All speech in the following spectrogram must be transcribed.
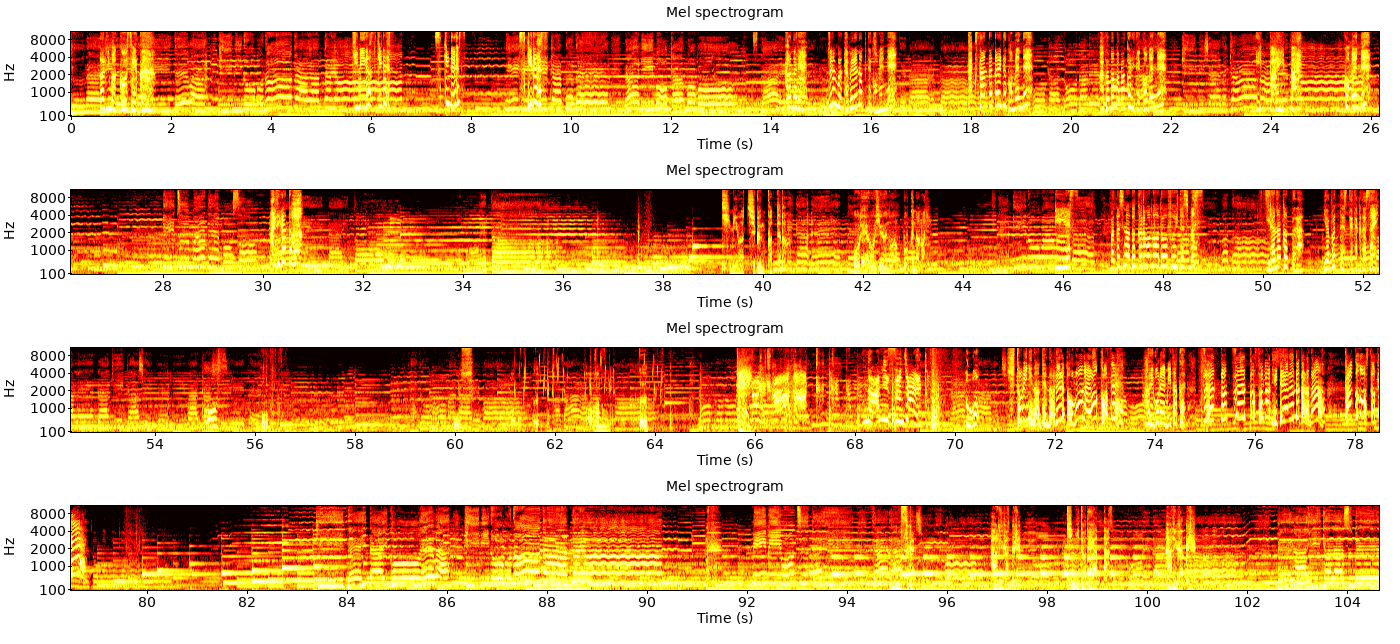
有馬昴生君君が好きです。好きです。好きです。カヌレ全部食べれなくてごめんね。たくさん叩いてごめんね。わがままばかりでごめんね。いっぱいいっぱい。ごめんね。りがとう。君は自分勝手だ。お礼を言うのは僕なのに。PS 私の宝物を同封いたします。いらなかったら破って捨ててください。おすおすああのえっと何すんじゃいお一人になんてなれると思うなよ個性背後霊みたくずっとずっとそばにいてやるんだからな覚悟しとけすぐ。春が来る。君と出会った。春が来る。出会いから全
